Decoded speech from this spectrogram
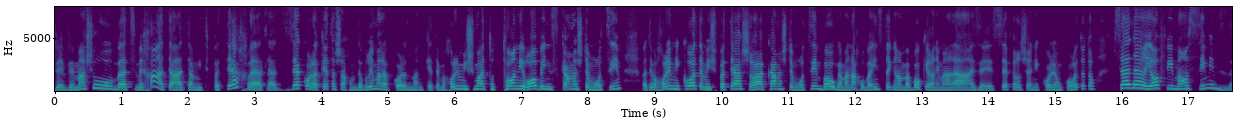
ו- ומשהו בעצמך, אתה, אתה מתפתח לאט לאט, זה כל הקטע שאנחנו מדברים עליו כל הזמן, כי אתם יכולים לשמוע את טוני רובינס כמה שאתם רוצים, ואתם יכולים לקרוא את המשפטי ההשראה כמה שאתם רוצים, בואו, גם אנחנו באינסטגרם בבוקר, אני מעלה איזה ספר שאני כל יום קוראת אותו, בסדר, יופי, מה עושים עם זה?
